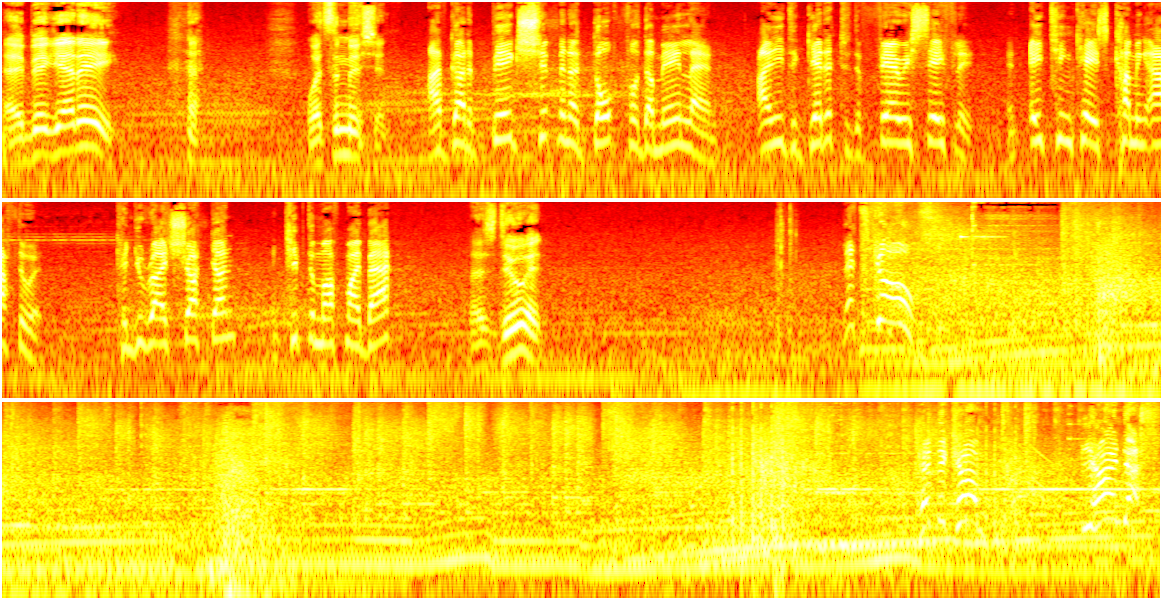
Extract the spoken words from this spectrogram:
Hey, Big Eddie. What's the mission? I've got a big shipment of dope for the mainland. I need to get it to the ferry safely, and 18K is coming after it. Can you ride shotgun and keep them off my back? Let's do it. Let's go! Here they come! Behind us!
